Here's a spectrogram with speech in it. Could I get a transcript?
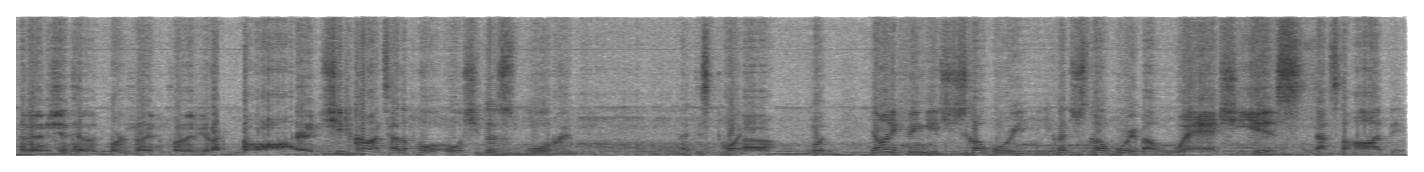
And then she teleports right in front of you like, oh, She can't teleport, all she does is walk at this point. Oh. But the only thing is, you just gotta worry, you just gotta worry about where she is. That's the hard bit.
